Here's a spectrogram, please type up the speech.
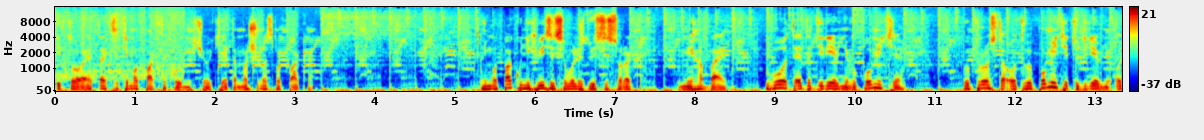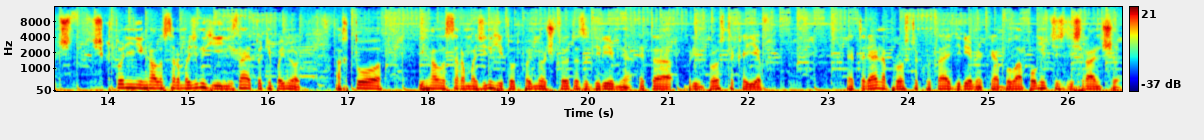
и то. Это, кстати, модпак такой у них, чуваки. Это машина с модпака. И модпак у них весит всего лишь 240 мегабайт. Вот эта деревня, вы помните? Вы просто, вот вы помните эту деревню? Вот кто не играл на Старомазинге и не знает, тот не поймет. А кто играл на Старомазинге, тот поймет, что это за деревня. Это, блин, просто каев. Это реально просто крутая деревня, какая была. Помните здесь раньше?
